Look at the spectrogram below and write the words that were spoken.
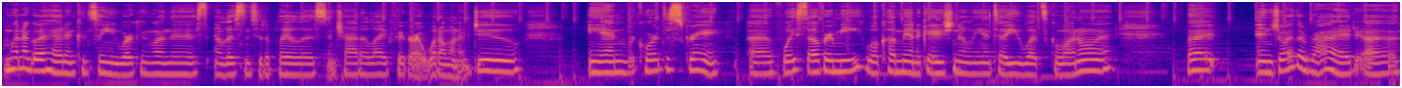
I'm gonna go ahead and continue working on this and listen to the playlist and try to like figure out what I want to do and record the screen. Uh, voiceover me will come in occasionally and tell you what's going on, but enjoy the ride. Uh,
